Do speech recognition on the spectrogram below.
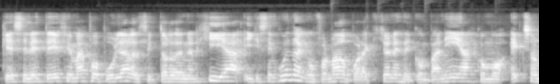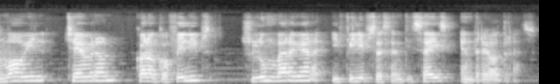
que es el ETF más popular del sector de energía y que se encuentra conformado por acciones de compañías como ExxonMobil, Chevron, ConocoPhillips, Schlumberger y Phillips 66, entre otras.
